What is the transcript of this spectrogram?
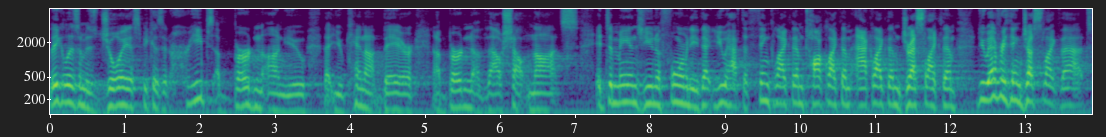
Legalism is joyous because it heaps a burden on you that you cannot bear, a burden of thou shalt nots. It demands uniformity that you have to think like them, talk like them, act like them, dress like them, do everything just like that.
